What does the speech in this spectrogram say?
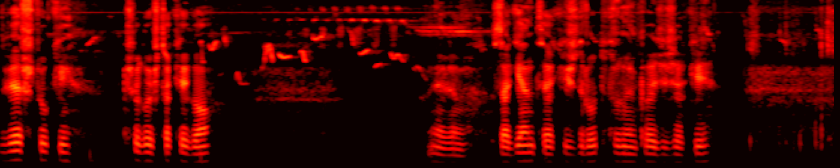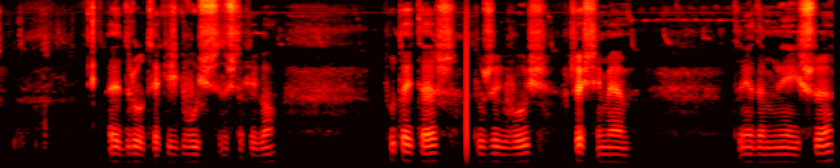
Dwie sztuki czegoś takiego. Nie wiem, zagięty jakiś drut, trudno mi powiedzieć jaki. E, drut, jakiś gwóźdź czy coś takiego. Tutaj też duży gwóźdź. Wcześniej miałem ten jeden mniejszy.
